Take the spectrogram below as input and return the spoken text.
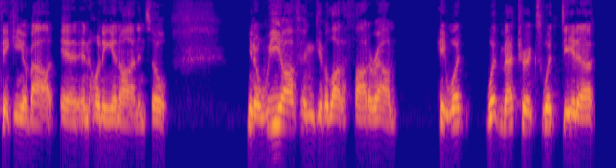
thinking about and, and honing in on. And so, you know, we often give a lot of thought around, hey, what what metrics, what data,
